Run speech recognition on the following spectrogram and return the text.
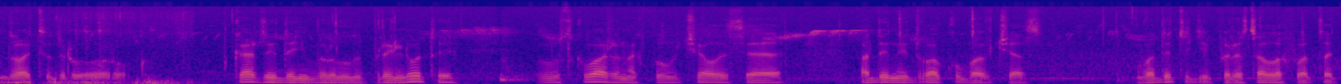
22-го року. Кожен день були прильоти. У скважинах получалося 1,2 куба в час. Води тоді перестало хватати.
